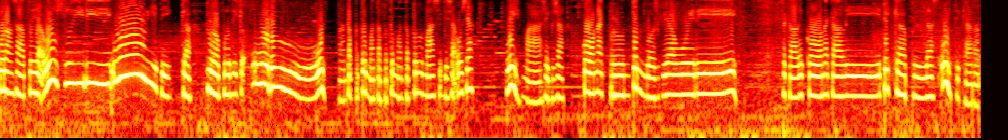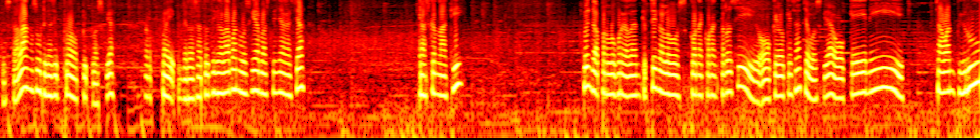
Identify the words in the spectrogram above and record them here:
Kurang satu ya. Uh uh tiga dua puluh tiga. Waduh mantap mantap betul mantap betul masih bisa us ya. Wih masih bisa konek beruntun bos ya wih sekali konek kali 13 uh 300 langsung dikasih profit bos ya. Terbaik bendera 138 bos ya pastinya guys ya. Gaskan lagi. Gue nggak perlu peralihan gede kalau konek-konek terus sih. Oke-oke saja bosku ya. Oke nih. Cawan biru.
